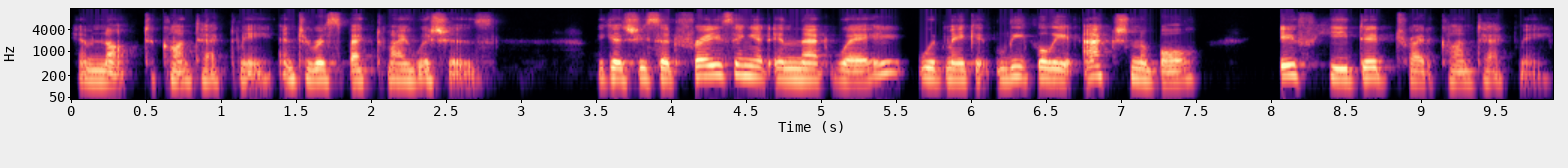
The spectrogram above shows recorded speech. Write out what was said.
him not to contact me and to respect my wishes. Because she said phrasing it in that way would make it legally actionable if he did try to contact me.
